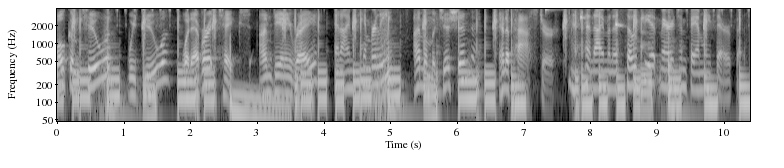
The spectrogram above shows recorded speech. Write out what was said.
Welcome to We Do Whatever It Takes. I'm Danny Ray. And I'm Kimberly. I'm a magician and a pastor. And I'm an associate marriage and family therapist.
